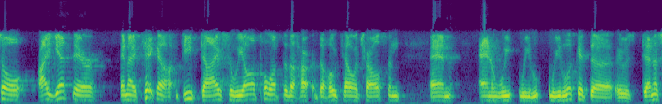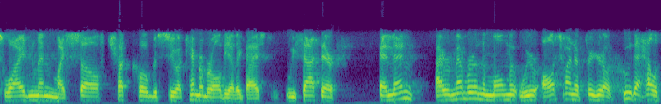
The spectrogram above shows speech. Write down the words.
so I get there and I take a deep dive. So we all pull up to the the hotel in Charleston, and and we we we look at the it was Dennis Wideman, myself, Chuck Kobasew. I can't remember all the other guys. We sat there, and then I remember in the moment we were all trying to figure out who the hell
